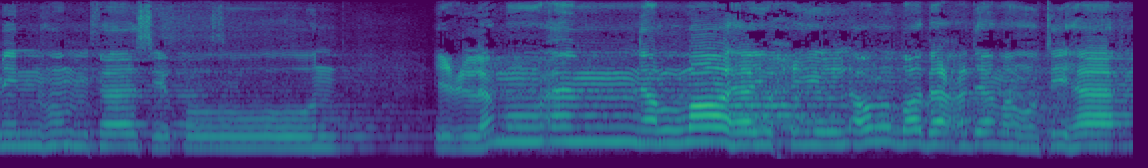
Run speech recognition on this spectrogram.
منهم فاسقون. اعلموا أن الله يحيي الأرض بعد موتها.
